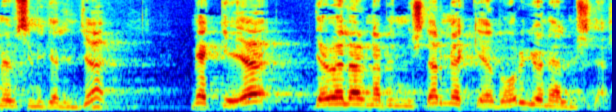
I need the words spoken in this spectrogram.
mevsimi gelince Mekke'ye develerine binmişler, Mekke'ye doğru yönelmişler.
